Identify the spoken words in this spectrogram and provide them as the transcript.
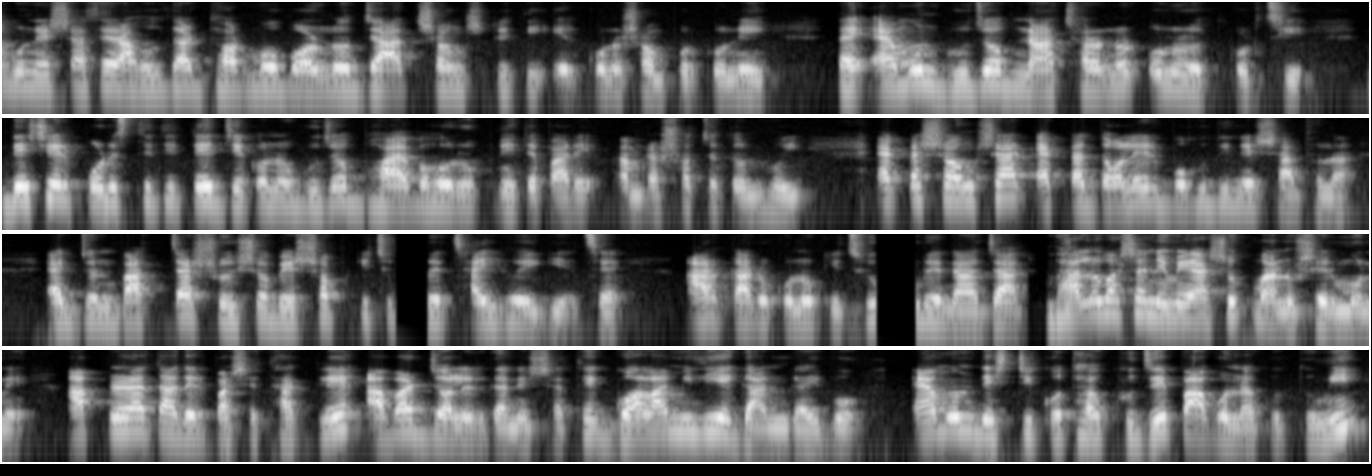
আগুনের সাথে রাহুলদার ধর্ম, বর্ণ, জাত, সংস্কৃতি এর কোনো সম্পর্ক নেই, তাই এমন গুজব না ছড়ানোর অনুরোধ করছি। দেশের পরিস্থিতিতে যে কোনো গুজব ভয়াবহ রূপ নিতে পারে, আমরা সচেতন হই। একটা সংসার, একটা দলের বহুদিনের সাধনা। একজন বাচ্চার শৈশবের সবকিছু পুরে ছাই হয়ে গিয়েছে। আর কারও কোনো কিছু উড়ে না যাক। ভালোবাসা নেমে আসুক মানুষের মনে। আপনারা তাদের পাশে থাকলে আবার জলের গানের সাথে গলা মিলিয়ে গান গাইবো। এমন দেশটি কোথাও খুঁজে পাবো না তুমি।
